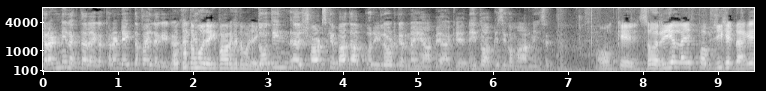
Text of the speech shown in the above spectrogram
करंट नहीं लगता रहेगा करंट एक दफ़ा ही लगेगा वो खत्म हो? जाएगी पावर खत्म हो जाएगी। दो तीन शॉट्स के बाद आपको रीलोड करना है यहाँ पे आके नहीं तो आप किसी को मार नहीं सकते। Okay so real life PUBG खेडांगे।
